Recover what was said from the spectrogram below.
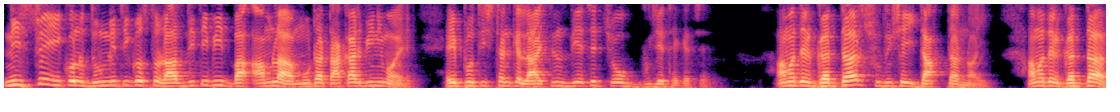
নিশ্চয়ই কোনো দুর্নীতিগ্রস্ত রাজনীতিবিদ বা আমলা মোটা টাকার বিনিময়ে এই প্রতিষ্ঠানকে লাইসেন্স দিয়েছে, চোখ বুজে থেকেছে। আমাদের গদ্দার শুধু সেই ডাক্তার নয়, আমাদের গদ্দার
